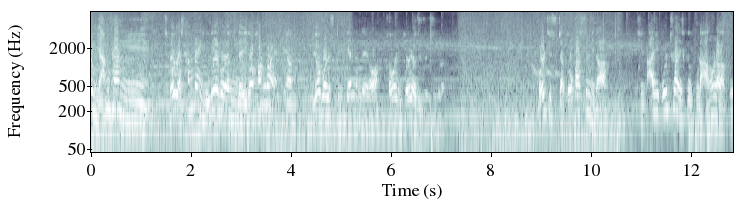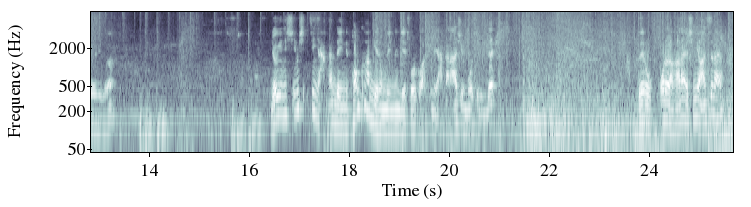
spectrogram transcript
게임 양상이 저기가 상당히 유리해 보였는데 이거 한 번에 그냥 밀려버릴 수도 있겠는데요. 저걸 좀 돌려주죠, 지금. 멀티 숫자 똑같습니다. 지금 아직 울트라 리스크 굴안 올라갔고요, 지금. 여기는 심시티는 약간 돼 있는데, 벙커 한개 정도 있는 게 좋을 것 같은데, 약간 아쉬운 모습인데. 그대로 올라가나요? 신경 안 쓰나요?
